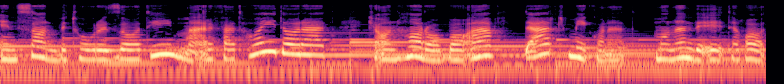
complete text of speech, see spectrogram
انسان به طور ذاتی معرفتهایی دارد که آنها را با عقل درک می کند مانند اعتقاد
